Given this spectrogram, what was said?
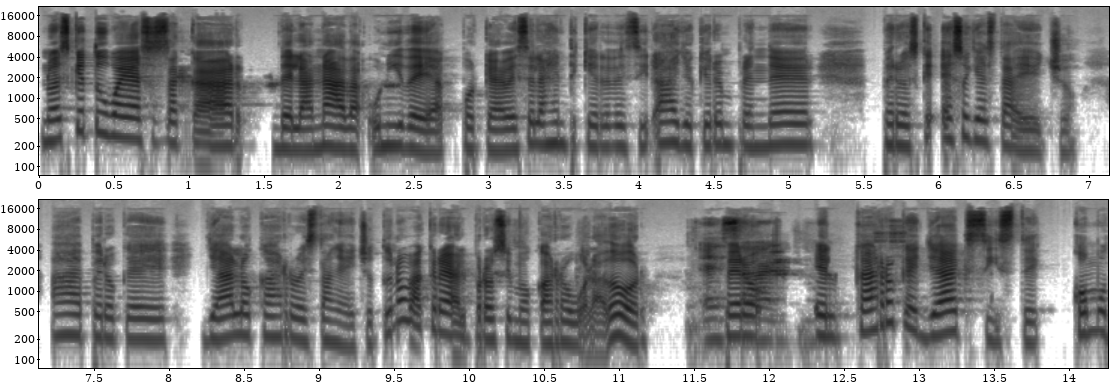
no es que tú vayas a sacar de la nada una idea, porque a veces la gente quiere decir, ah, yo quiero emprender, pero es que eso ya está hecho. Ah, pero que ya los carros están hechos. Tú no vas a crear el próximo carro volador, pero el carro que ya existe, ¿cómo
